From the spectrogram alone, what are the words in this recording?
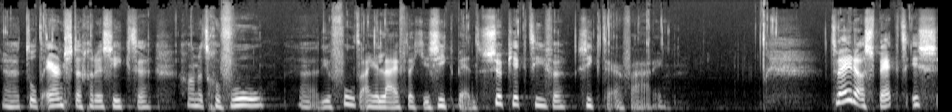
uh, tot ernstigere ziekte. Gewoon het gevoel, je voelt aan je lijf dat je ziek bent. Subjectieve ziekteervaring. Tweede aspect is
